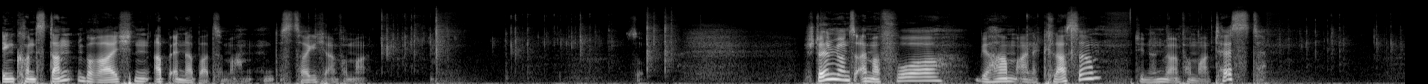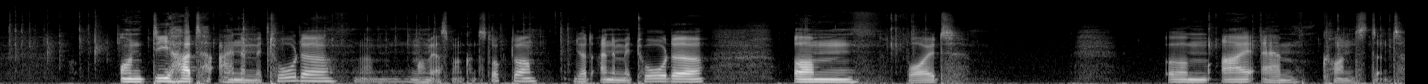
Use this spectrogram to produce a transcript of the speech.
in konstanten Bereichen abänderbar zu machen. Das zeige ich einfach mal. Stellen wir uns einmal vor, wir haben eine Klasse, die nennen wir einfach mal Test. Und die hat eine Methode, ähm, machen wir erstmal einen Konstruktor, die hat eine Methode um, void um, I am constant.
